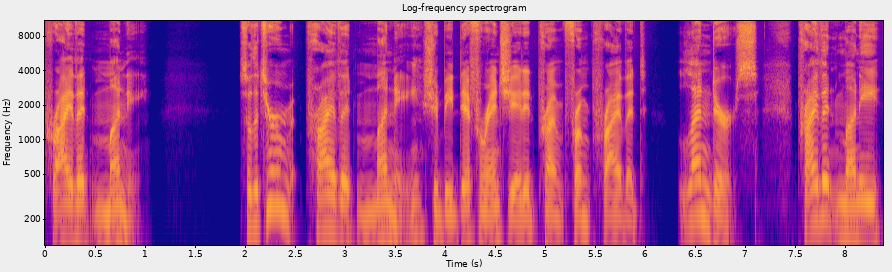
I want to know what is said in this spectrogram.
private money. So the term private money should be differentiated from, from private lenders. Private money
